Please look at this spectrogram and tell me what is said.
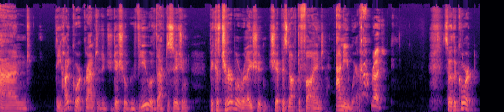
And the High Court granted a judicial review of that decision because durable relationship is not defined anywhere. Right. So the court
